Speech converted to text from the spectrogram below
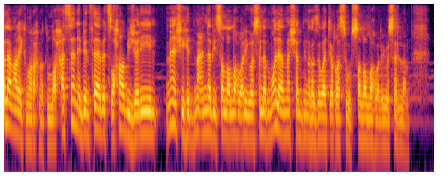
السلام عليكم ورحمة الله. حسان بن ثابت صحابي جليل ما شهد مع النبي صلى الله عليه وسلم ولا مشهد من غزوات الرسول صلى الله عليه وسلم.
